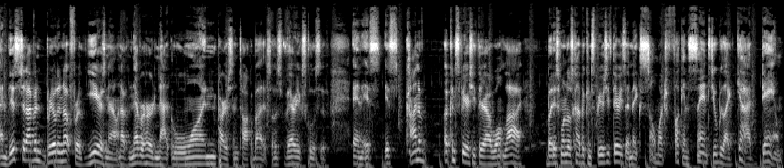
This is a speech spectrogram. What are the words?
And this shit I've been building up for years now, and I've never heard not one person talk about it. So it's very exclusive, and it's it's kind of a conspiracy theory. I won't lie, but it's one of those kind of conspiracy theories that makes so much fucking sense. You'll be like, God damn!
